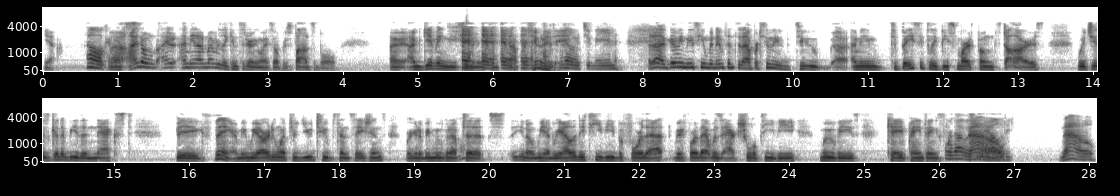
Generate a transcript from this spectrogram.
Yeah. Oh, okay. Uh, I don't. I, I mean, I'm not really considering myself responsible. I, I'm giving these human infants an opportunity. I know what you mean. And I'm giving these human infants an opportunity to, uh, I mean, to basically be smartphone stars, which is going to be the next big thing. I mean, we already went through YouTube sensations. We're going to be moving up to, oh. you know, we had reality TV before that. Before that was actual TV, movies, cave paintings. Before that was now, reality. Now,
